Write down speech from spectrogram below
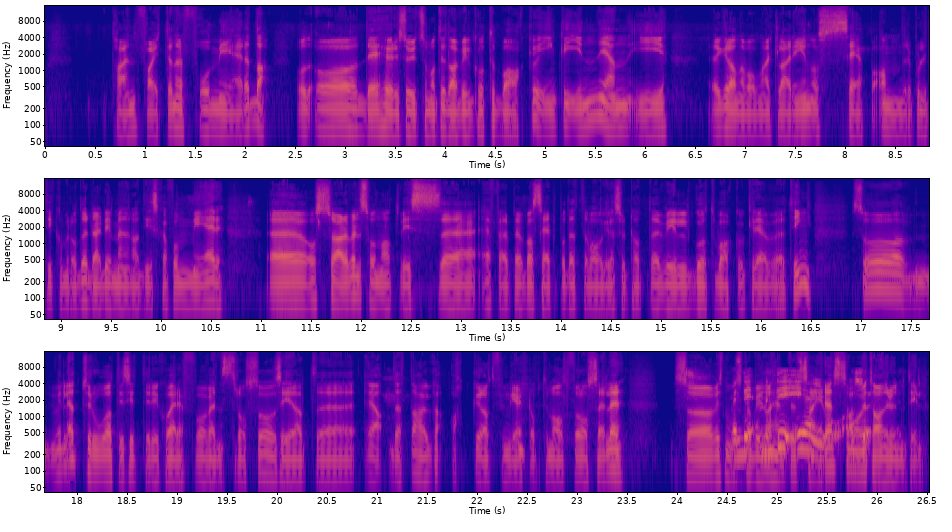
ta en fight igjen, eller få mer. da. Og, og, det høres jo ut som at de da vil gå tilbake og egentlig inn igjen i eh, Granavolden-erklæringen og se på andre politikkområder der de mener at de skal få mer. Uh, og så er det vel sånn at hvis uh, Frp basert på dette valgresultatet vil gå tilbake og kreve ting, så vil jeg tro at de sitter i KrF og Venstre også og sier at uh, ja, dette har jo ikke akkurat fungert optimalt for oss heller. Så hvis noen det- skal begynne å hente seire, så må altså- vi ta en runde til.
